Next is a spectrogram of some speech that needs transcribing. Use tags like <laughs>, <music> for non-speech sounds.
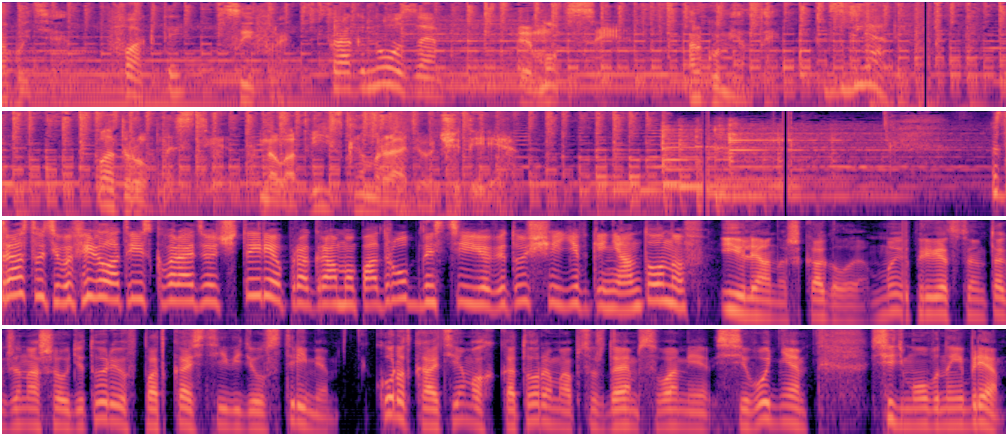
События. Факты. Цифры. Прогнозы. Эмоции. Аргументы. Взгляды. Подробности на Латвийском радио 4. Здравствуйте, в эфире Латвийского радио 4, программа «Подробности», ее ведущий Евгений Антонов. И Юлиана Шкагала. Мы приветствуем также нашу аудиторию в подкасте и видеостриме. Коротко о темах, которые мы обсуждаем с вами сегодня, 7 ноября.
